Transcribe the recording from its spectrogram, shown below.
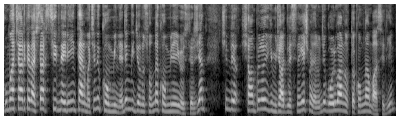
Bu maç arkadaşlar Sydney ile Inter maçını kombinledim. Videonun sonunda kombineyi göstereceğim. Şimdi Şampiyonlar Ligi mücadelesine geçmeden önce golvar.com'dan bahsedeyim.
